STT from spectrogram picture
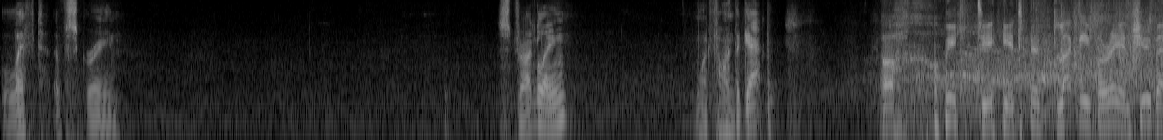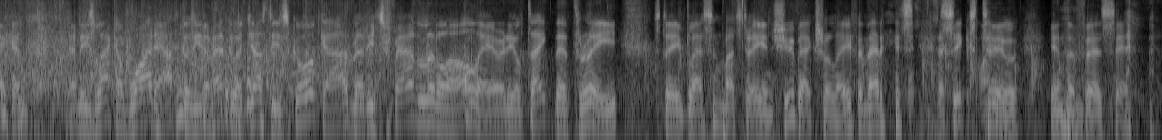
left of screen. Struggling. Might find the gap. Oh, we did. Lucky for Ian Schuback and, and his lack of whiteout because he'd have had to adjust his scorecard, but he's found a little hole there and he'll take the three. Steve Glasson, much to Ian Schuback's relief, and that is 6-2 in the first set.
